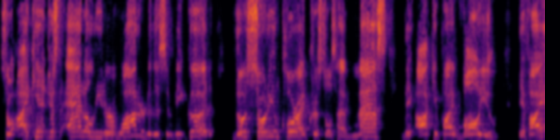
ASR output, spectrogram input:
So I can't just add a liter of water to this and be good. Those sodium chloride crystals have mass, they occupy volume. If I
